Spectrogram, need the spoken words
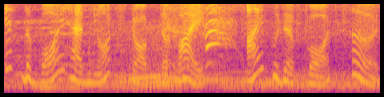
If the boy had not stopped the bike, I could have got hurt.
